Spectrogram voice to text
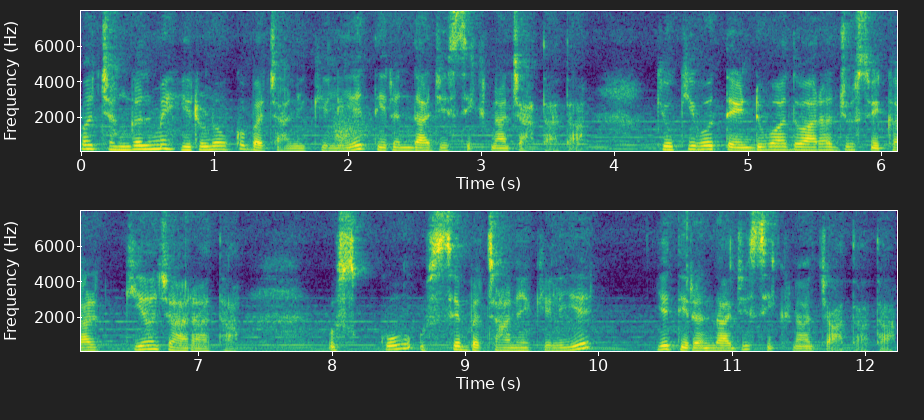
वह जंगल में हिरणों को बचाने के लिए तीरंदाजी सीखना चाहता था, क्योंकि वो तेंदुआ द्वारा जो स्वीकार किया जा रहा था, उसको उससे बचाने के लिए ये तीरंदाजी सीखना चाहता था।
